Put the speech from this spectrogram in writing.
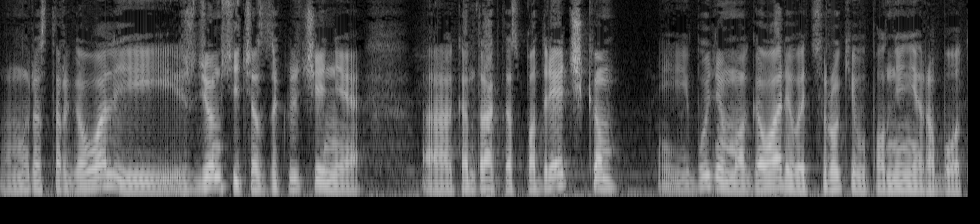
Мы расторговали и ждем сейчас заключения а, контракта с подрядчиком и будем оговаривать сроки выполнения работ.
